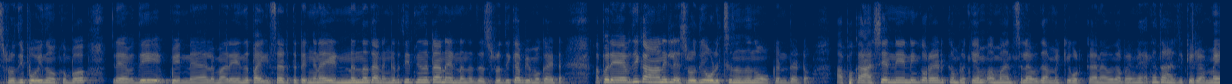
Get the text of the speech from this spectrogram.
ശ്രുതി പോയി നോക്കുമ്പോൾ രേവതി പിന്നെ അലമാരയിൽ നിന്ന് പൈസ എടുത്തിട്ട് ഇങ്ങനെ എണ്ണുന്നതാണ് അങ്ങോട്ട് തിരിഞ്ഞു നിന്നിട്ടാണ് എണ്ണുന്നത് ശ്രുതിക്ക് അഭിമുഖമായിട്ട് അപ്പോൾ രേവതി കാണില്ല? ശ്രുതി ഒളിച്ച് നിന്ന് നോക്കുന്നത് കേട്ടോ. അപ്പോൾ കാശ് എണ്ണേണ്ടി കുറേ എടുക്കുമ്പോഴേക്കും മനസ്സിലാവും അമ്മയ്ക്ക് കൊടുക്കാനാവുന്നു അപ്പം വേഗം താഴത്തേക്ക് ഒരു അമ്മേ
